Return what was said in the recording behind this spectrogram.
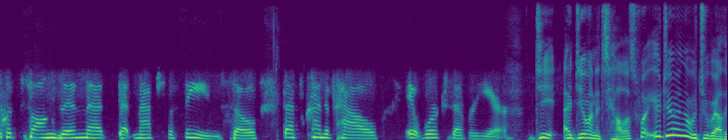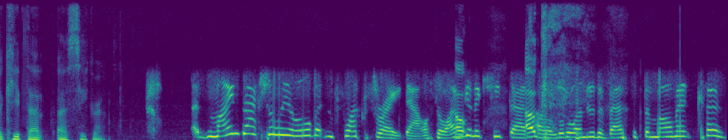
put songs in that that match the theme so that's kind of how it works every year. Do you, uh, do you want to tell us what you're doing, or would you rather keep that a secret? Uh, mine's actually a little bit in flux right now, so I'm oh, going to keep that okay. a little under the vest at the moment because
